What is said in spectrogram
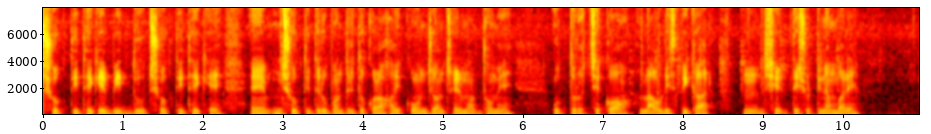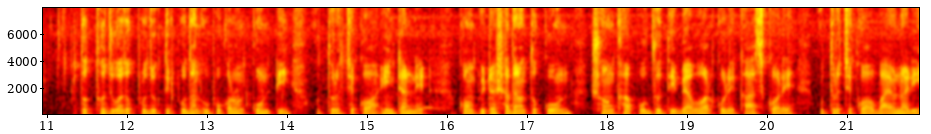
শক্তি থেকে, বিদ্যুৎ শক্তি থেকে শক্তিতে রূপান্তরিত করা হয় কোন যন্ত্রের মাধ্যমে? উত্তর হচ্ছে ক লাউড স্পিকার সে, তেষট্টি নম্বরে, তথ্য যোগাযোগ প্রযুক্তির প্রধান উপকরণ কোনটি? উত্তর হচ্ছে ক, ইন্টারনেট। কম্পিউটার সাধারণত কোন সংখ্যা পদ্ধতি ব্যবহার করে কাজ করে? উত্তর হচ্ছে ক, বায়োনারি।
